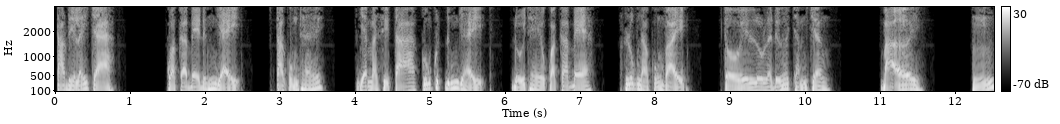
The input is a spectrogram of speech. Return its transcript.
Tao đi lấy trà. Qua cà bè đứng dậy. Tao cũng thế. Yamashita cuốn quýt đứng dậy, đuổi theo Wakabe. Lúc nào cũng vậy, tôi luôn là đứa chậm chân. Bà ơi! Hử?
